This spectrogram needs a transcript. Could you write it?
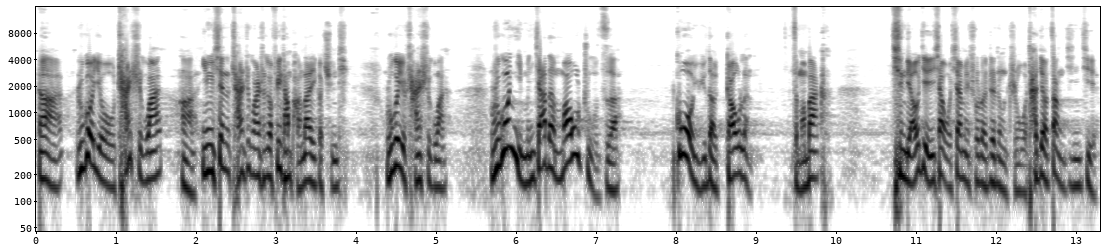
啊，如果有铲屎官啊，因为现在铲屎官是个非常庞大的一个群体，如果有铲屎官，如果你们家的猫主子过于的高冷，怎么办？请了解一下我下面说的这种植物，它叫藏金芥，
